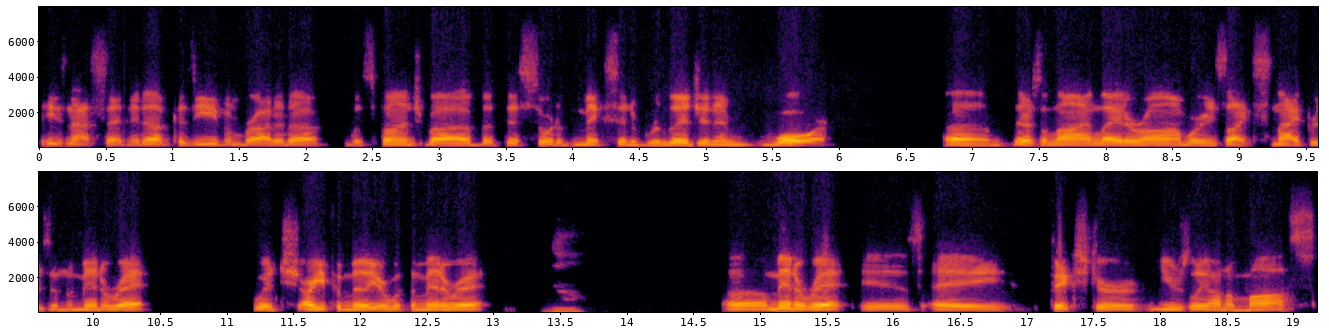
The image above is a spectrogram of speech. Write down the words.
he's not setting it up because he even brought it up with spongebob but this sort of mixing of religion and war um, there's a line later on where he's like snipers in the minaret which are you familiar with the minaret no uh, minaret is a fixture usually on a mosque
